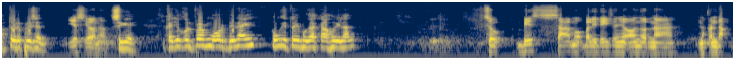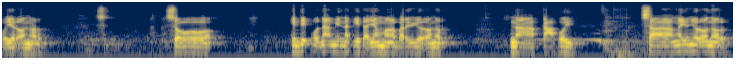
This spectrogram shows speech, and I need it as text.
up to the present. Yes, Your Honor. Sige. Can you confirm or deny kung ito yung mga kahoy lang? So, based sa mo validation, Your Honor, na nakandak po, Your Honor. So, hindi po namin nakita yung mga baril, Your Honor, na kahoy. Sa ngayon, Your Honor,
